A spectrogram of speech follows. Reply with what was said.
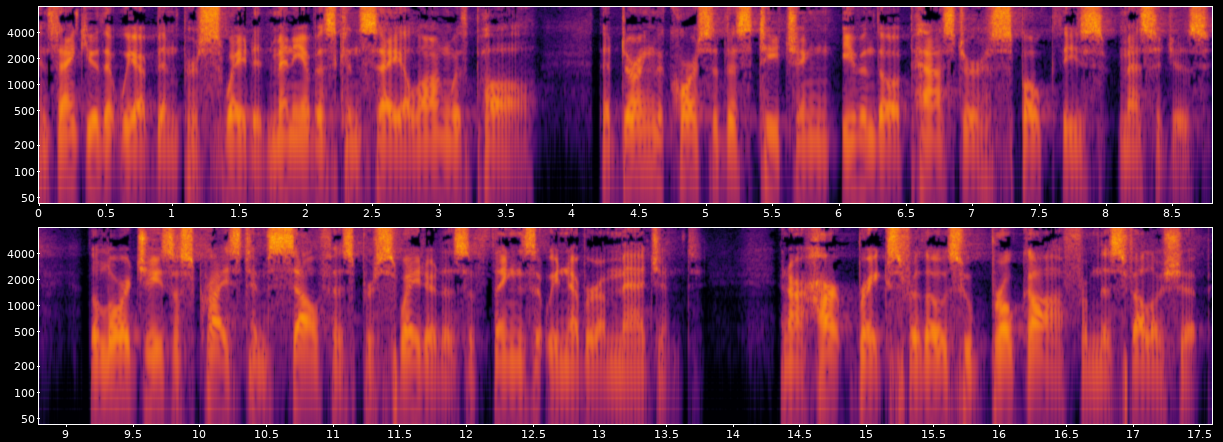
And thank you that we have been persuaded. Many of us can say, along with Paul, that during the course of this teaching, even though a pastor has spoke these messages, the Lord Jesus Christ himself has persuaded us of things that we never imagined. And our heart breaks for those who broke off from this fellowship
